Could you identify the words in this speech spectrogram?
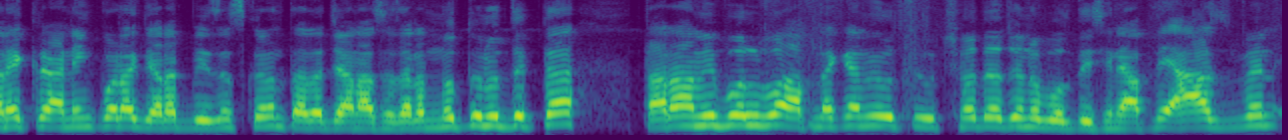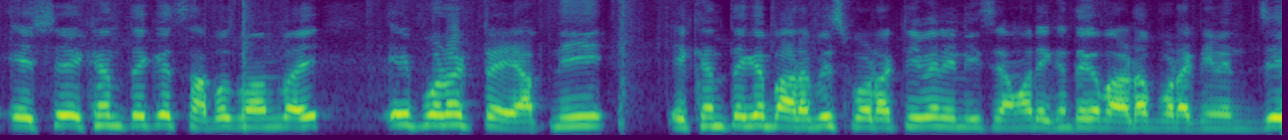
অনেক রানিং প্রোডাক্ট যারা বিজনেস করেন তাদের জানা আছে। যারা নতুন উদ্যোক্তা তারা আমি বলব আপনাকে আমি অতি উৎসাহ দেওয়ার জন্য বলতেছি না। আপনি আসবেন এসে এখান থেকে সাপোজ মোহন ভাই এই প্রোডাক্টটাই আপনি এখান থেকে বারো পিস প্রোডাক্ট নেবেন এই নিচে আমার এখান থেকে বারোটা প্রোডাক্ট নেবেন। যে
